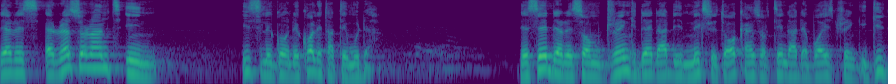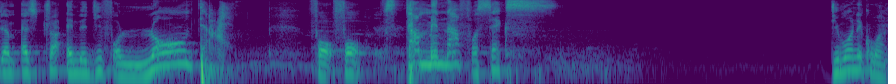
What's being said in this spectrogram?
there is a restaurant in East Legon. They call it Atemuda. They say there is some drink there that they mix with all kinds of things that the boys drink. It gives them extra energy for long time, for, for stamina for sex. Demonic one.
